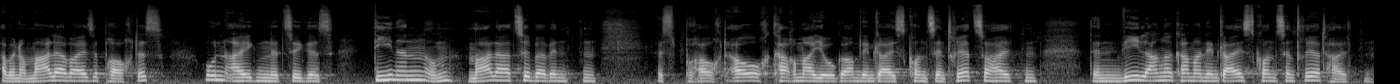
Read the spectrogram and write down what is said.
Aber normalerweise braucht es uneigennütziges Dienen, um Mala zu überwinden. Es braucht auch Karma-Yoga, um den Geist konzentriert zu halten. Denn wie lange kann man den Geist konzentriert halten?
